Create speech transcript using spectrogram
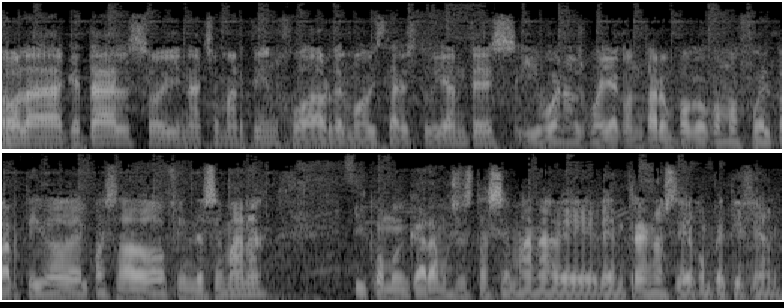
Hola, ¿qué tal? Soy Nacho Martín, jugador del Movistar Estudiantes. Y bueno, os voy a contar un poco cómo fue el partido del pasado fin de semana y cómo encaramos esta semana de, de entrenos y de competición.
